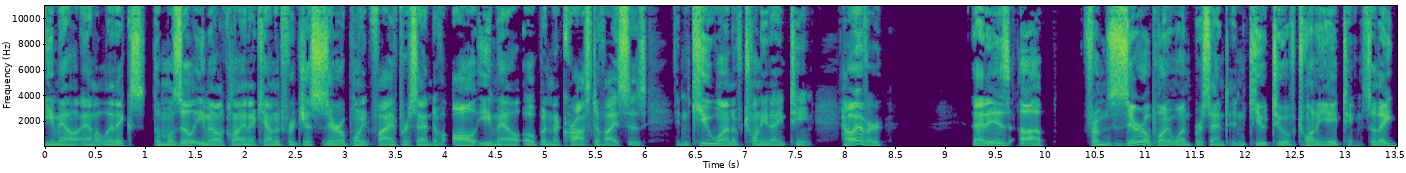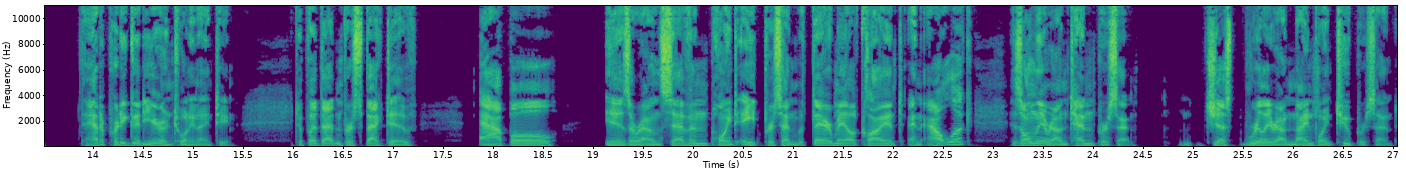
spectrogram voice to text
Email Analytics, the Mozilla email client accounted for just 0.5% of all email opened across devices in Q1 of 2019. However, that is up from 0.1% in Q2 of 2018. So they had a pretty good year in 2019. To put that in perspective, Apple is around 7.8% with their mail client and Outlook is only around 10%, just really around 9.2%.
